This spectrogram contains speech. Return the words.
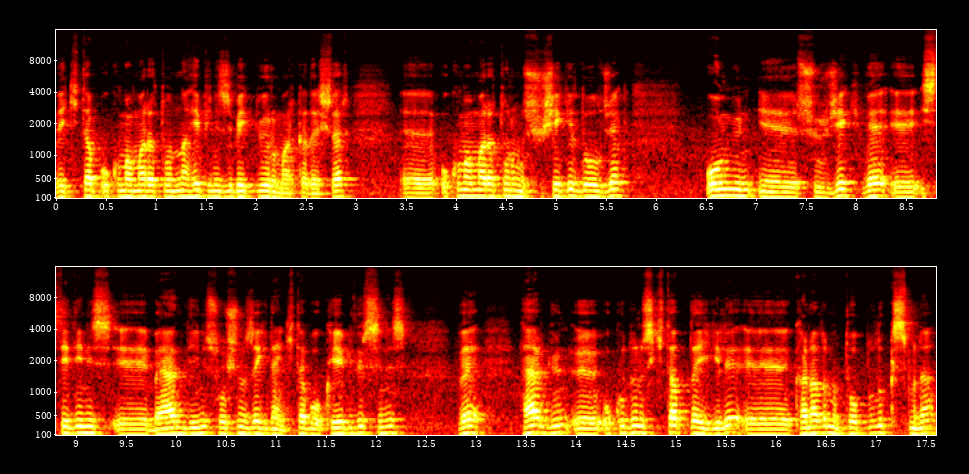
ve kitap okuma maratonuna hepinizi bekliyorum arkadaşlar. E, okuma maratonumuz şu şekilde olacak. 10 gün e, sürecek ve e, istediğiniz, e, beğendiğiniz, hoşunuza giden kitabı okuyabilirsiniz. Ve her gün e, okuduğunuz kitapla ilgili e, kanalımın topluluk kısmına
